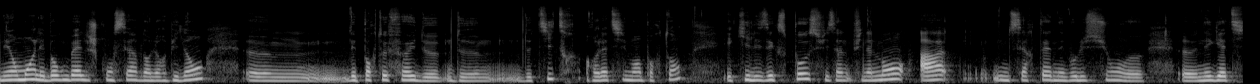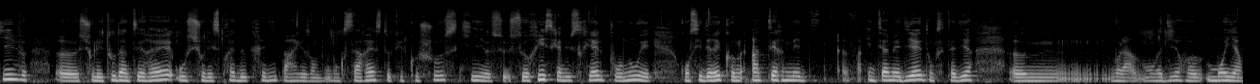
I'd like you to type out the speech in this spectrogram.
Néanmoins, les banques belges conservent dans leur bilan euh, des portefeuilles de, titres relativement importants et qui les exposent finalement à une certaine évolution euh, euh, négative sur les taux d'intérêt ou sur les spreads de crédit, par exemple. Donc ça reste quelque chose qui, ce, risque industriel pour nous est considéré comme intermédiaire, c'est-à-dire, on va dire moyen.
